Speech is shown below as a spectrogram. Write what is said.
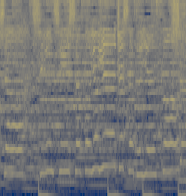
送着盛夏，轻轻下所有夜之下的颜色。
